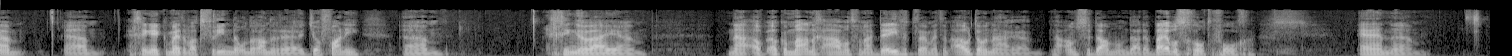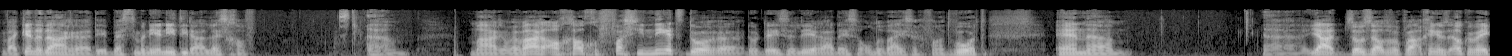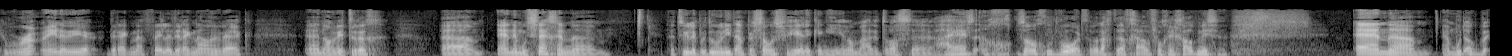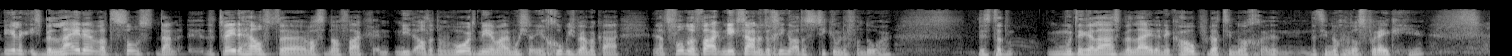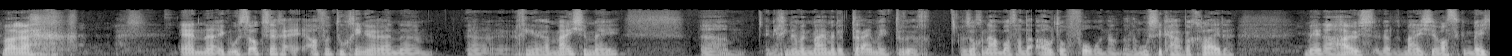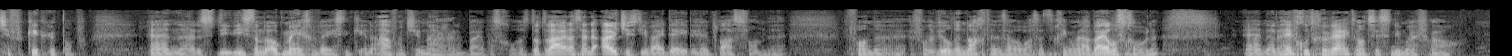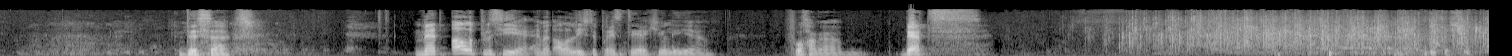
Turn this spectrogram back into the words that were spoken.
um, ging ik met wat vrienden, onder andere Giovanni, um, gingen wij na, op elke maandagavond vanuit Deventer met een auto naar, uh, naar Amsterdam om daar de Bijbelschool te volgen. En wij kenden daar uh, de beste meneer niet die daar les gaf. maar we waren al gauw gefascineerd door, uh, door deze leraar, deze onderwijzer van het woord. En uh, ja, zo zelfs. We gingen dus elke week heen en weer, direct naar, velen direct naar hun werk. En dan weer terug. Um, en ik moet zeggen, uh, natuurlijk, we doen niet aan persoonsverheerlijking hier. Maar het was, uh, hij heeft zo'n goed woord. We dachten, dat gaan we voor geen goud missen. En um, er moet ook eerlijk iets beleiden. Want soms, dan, de tweede helft was het dan vaak niet altijd een woord meer. Maar dan moest je dan in groepjes bij elkaar. En dat vonden we vaak niks aan. En toen gingen we altijd stiekem er vandoor. Dus dat moet ik helaas beleiden. En ik hoop dat hij nog, dat hij nog wil spreken hier. Maar, uh, en uh, ik moest ook zeggen, af en toe ging er een, ging er een meisje mee. Um, en die ging dan met mij met de trein mee terug. En zogenaamd was dan de auto vol. En dan, dan moest ik haar begeleiden mee naar huis. En dat meisje was ik een beetje verkikkerd op. En dus die, die is dan ook mee geweest, een, een avondje naar de Bijbelschool. Dus dat, waren, dat zijn de uitjes die wij deden, in plaats van de, van de, van de wilde nachten en zo was het. Gingen we naar bijbelscholen. En uh, dat heeft goed gewerkt, want ze is nu mijn vrouw. Dus uh, met alle plezier en met alle liefde presenteer ik jullie uh, voorganger Bert.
